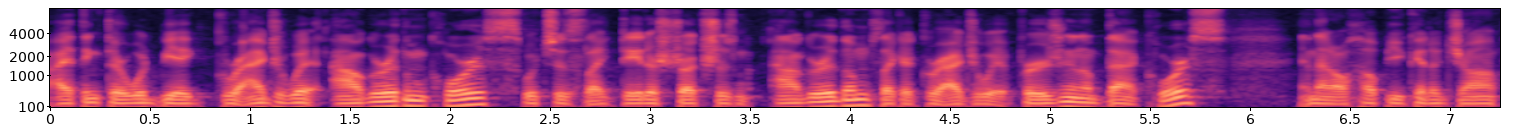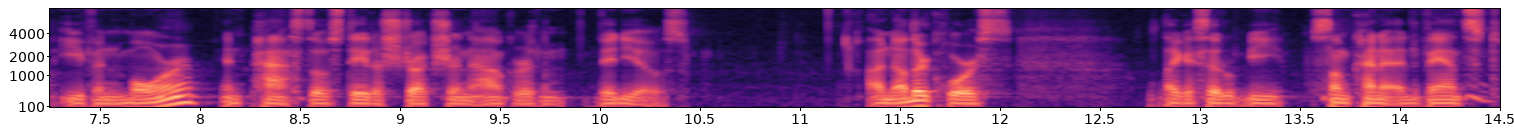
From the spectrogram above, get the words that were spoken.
I think there would be a graduate algorithm course, which is like data structures and algorithms, like a graduate version of that course, and that'll help you get a job even more and pass those data structure and algorithm videos. Another course, like I said, would be some kind of advanced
